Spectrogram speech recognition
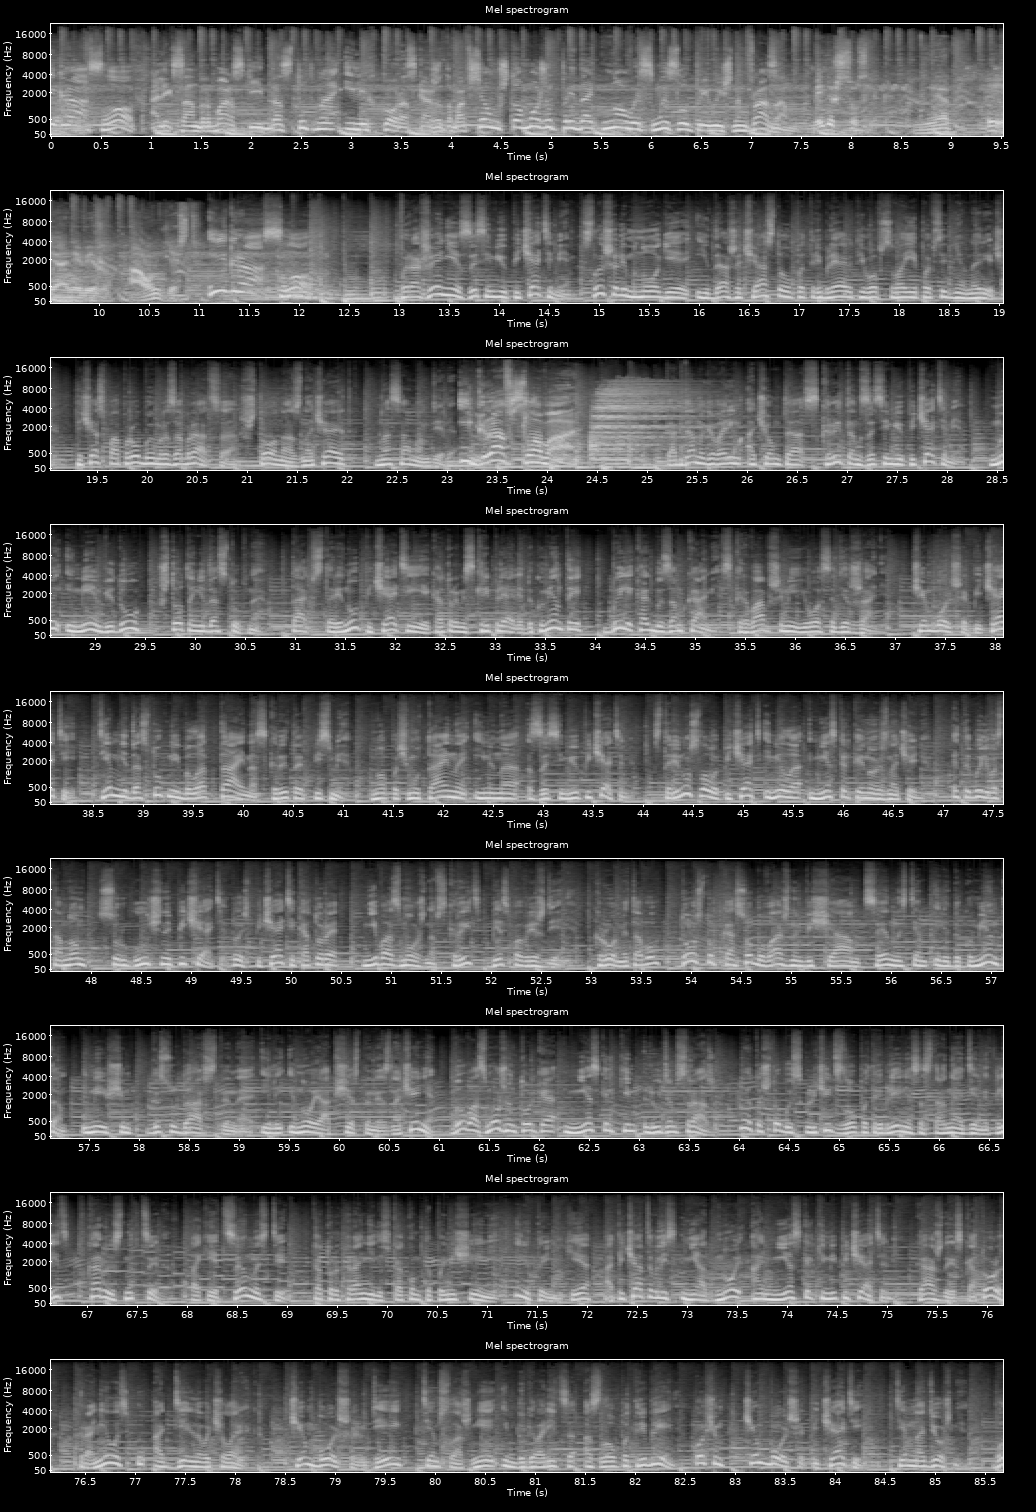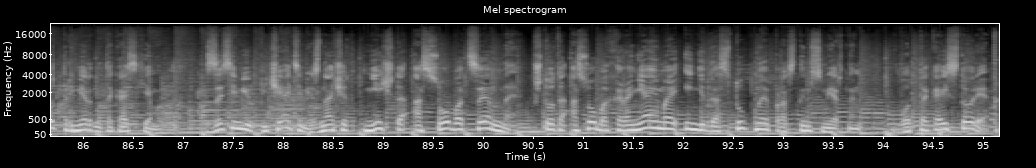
Игра слов! Александр Барский доступно и легко расскажет обо всем, что может придать новый смысл привычным фразам. Видишь суслика? Нет. И я не вижу, а он есть. Игра слов! Выражение «за семью печатями» слышали многие и даже часто употребляют его в своей повседневной речи. Сейчас попробуем разобраться, что оно означает на самом деле. Игра в слова! Когда мы говорим о чем-то скрытом за семью печатями, мы имеем в виду что-то недоступное. Так, в старину печати, которыми скрепляли документы, были как бы замками, скрывавшими его содержание. Чем больше печатей, тем недоступней была тайна, скрытая в письме. Но почему тайна именно за семью печатями? В старину слово «печать» имело несколько иное значение. Это были в основном сургучные печати, то есть печати, которые невозможно вскрыть без повреждения. Кроме того, доступ к особо важным вещам, ценностям или документам, имеющим государственное или иное общественное значение, был возможен только нескольким людям сразу. Ну, это чтобы исключить злоупотребление со стороны отдельных лиц в корыстных целях. Такие ценности, которые хранились в каком-то помещении или тайнике, опечатывались не одной, а несколькими печатями, каждая из которых хранилась у отдельного человека. Чем больше людей, тем сложнее им договориться о злоупотреблении. В общем, чем больше печатей, тем надежнее. Вот примерно такая схема была. За семью печатями значит нечто особо ценное, что-то особо охраняемое и недоступное простым смертным. Вот такая история.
